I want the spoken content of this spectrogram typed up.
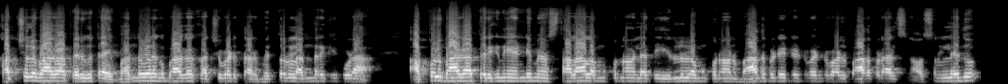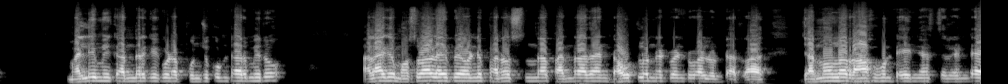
ఖర్చులు బాగా పెరుగుతాయి. బంధువులకు బాగా ఖర్చు పెడతారు. మిత్రులందరికీ కూడా అప్పులు బాగా పెరిగినాయండి. మేము స్థలాలు అమ్ముకున్నాం లేకపోతే ఇళ్ళు అమ్ముకున్నాం అని బాధపడేటటువంటి వాళ్ళు బాధపడాల్సిన అవసరం లేదు. మళ్ళీ మీకు అందరికీ కూడా పుంజుకుంటారు మీరు. అలాగే ముసలాళ్ళు అయిపోయేవాడిని పని వస్తుందా పని రాదా అని డౌట్లు ఉన్నటువంటి వాళ్ళు ఉంటారు. రా- జన్మంలో రాకుంటే ఏం చేస్తారంటే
